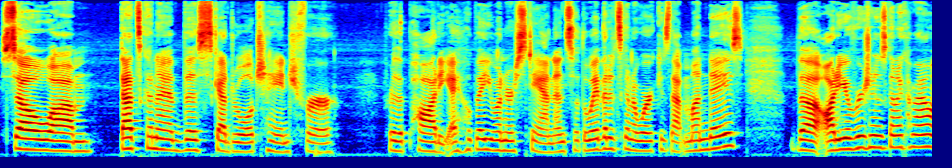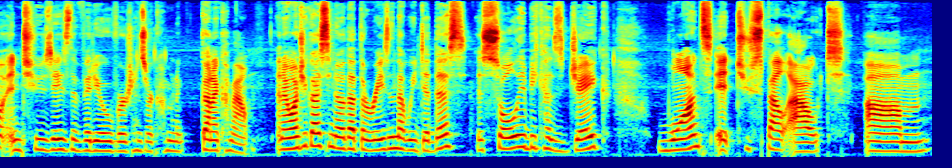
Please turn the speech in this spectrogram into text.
So um, that's gonna the schedule change for for the potty. I hope that you understand. And so the way that it's gonna work is that Mondays the audio version is gonna come out and Tuesdays the video versions are coming gonna come out. And I want you guys to know that the reason that we did this is solely because Jake wants it to spell out um,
